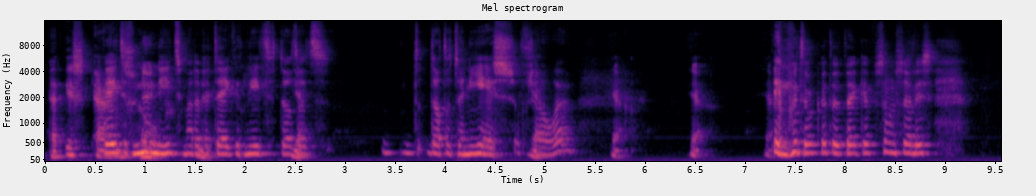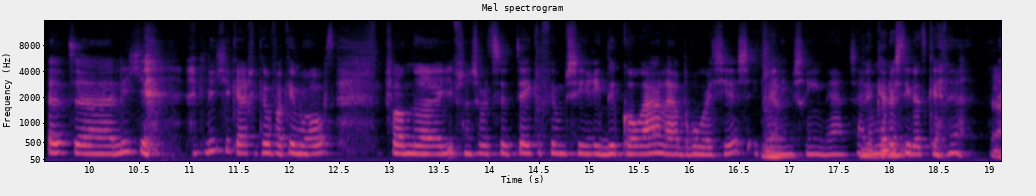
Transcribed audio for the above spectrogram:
er is Ik weet het nu niet, maar dat Nee. betekent niet dat, Ja. het, dat het er niet is of Ja. zo. Hè? Ja. Ja. Ja. Ik moet ook altijd, ik heb soms wel eens het eh, liedje, het liedje krijg ik heel vaak in mijn hoofd. Van, eh, je hebt zo'n soort eh, tekenfilmserie, De Koala Broertjes. Ik Ja. weet niet, misschien zijn er moeders die dat kennen. Ja.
